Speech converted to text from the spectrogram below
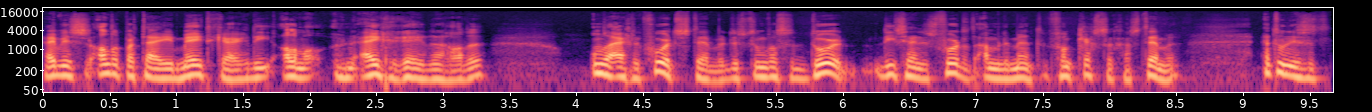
hij wist dus andere partijen mee te krijgen die allemaal hun eigen redenen hadden om daar eigenlijk voor te stemmen. Dus toen was het door, die zijn dus voor dat amendement van Kersten gaan stemmen. En toen is het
